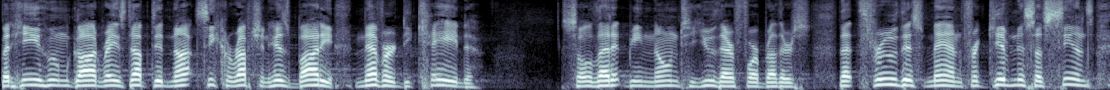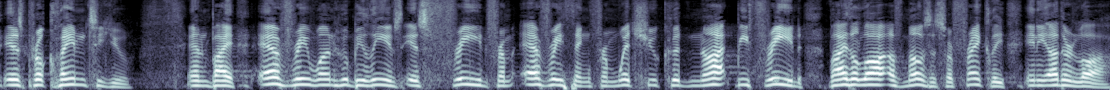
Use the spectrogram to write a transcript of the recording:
But he whom God raised up did not see corruption. His body never decayed. So let it be known to you, therefore, brothers, that through this man forgiveness of sins is proclaimed to you and by everyone who believes is freed from everything from which you could not be freed by the law of Moses, or frankly, any other law.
